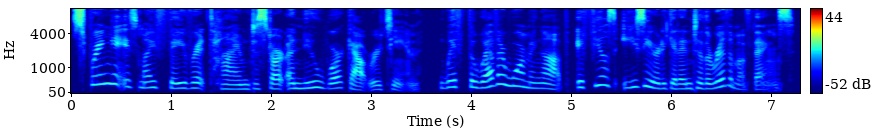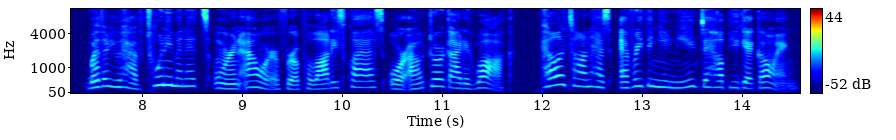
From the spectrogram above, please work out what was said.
Spring is my favorite time to start a new workout routine. With the weather warming up, it feels easier to get into the rhythm of things. Whether you have 20 minutes or an hour for a Pilates class or outdoor guided walk, Peloton has everything you need to help you get going.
